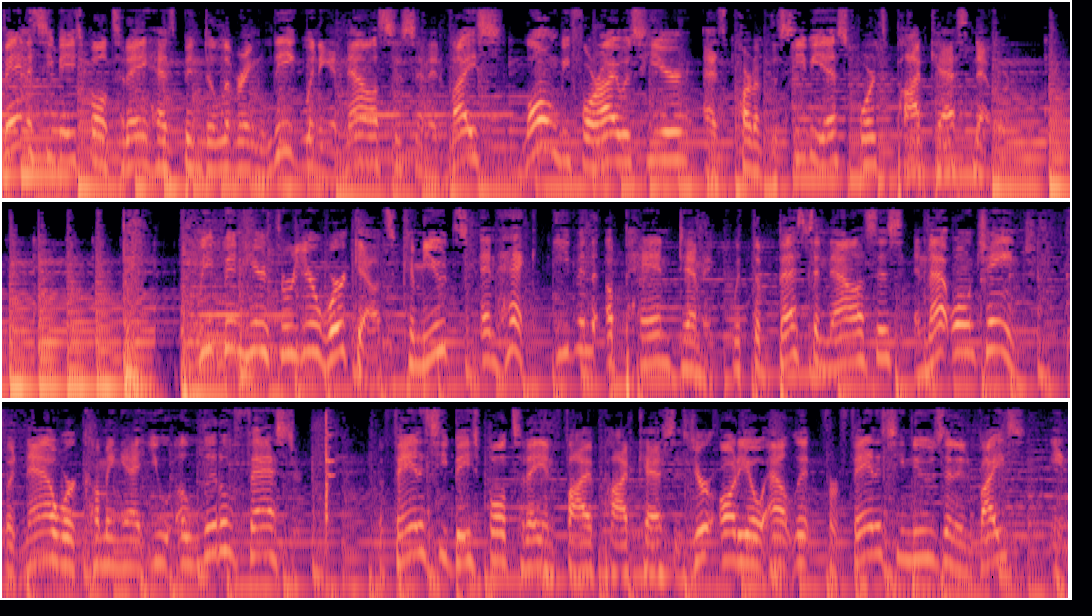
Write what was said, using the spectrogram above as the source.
Fantasy Baseball Today has been delivering league winning analysis and advice long before I was here as part of the CBS Sports Podcast Network. We've been here through your workouts, commutes, and heck, even a pandemic with the best analysis, and that won't change. But now we're coming at you a little faster. The Fantasy Baseball Today in 5 podcast is your audio outlet for fantasy news and advice in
